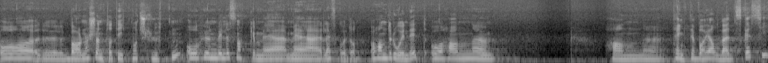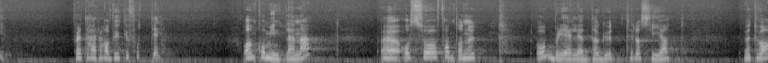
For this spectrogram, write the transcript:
og, eh, barna skjønte at det gikk mot slutten. Og hun ville snakke med, med Leif Gordon. Og han dro inn dit, og han, han tenkte hva i all verden skal jeg si? For dette her har vi jo ikke fått til. Og han kom inn til henne, eh, og så fant han ut, og ble ledet av Gud, til å si at Vet du hva?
